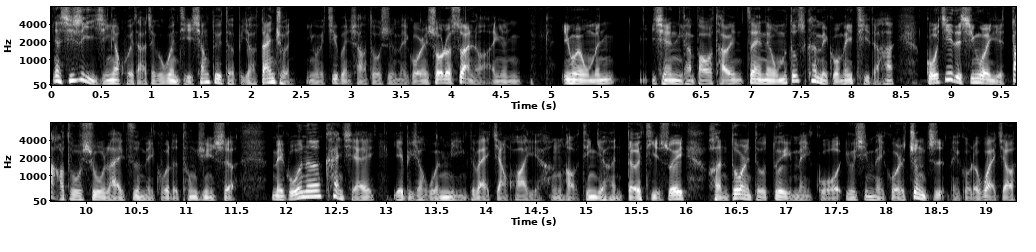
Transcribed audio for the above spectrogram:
那其实已经要回答这个问题，相对的比较单纯，因为基本上都是美国人说了算了嘛。因为，因为我们。以前你看，包括台湾在内，我们都是看美国媒体的哈。国际的新闻也大多数来自美国的通讯社。美国呢，看起来也比较文明，对吧？讲话也很好听，也很得体，所以很多人都对美国，尤其美国的政治、美国的外交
